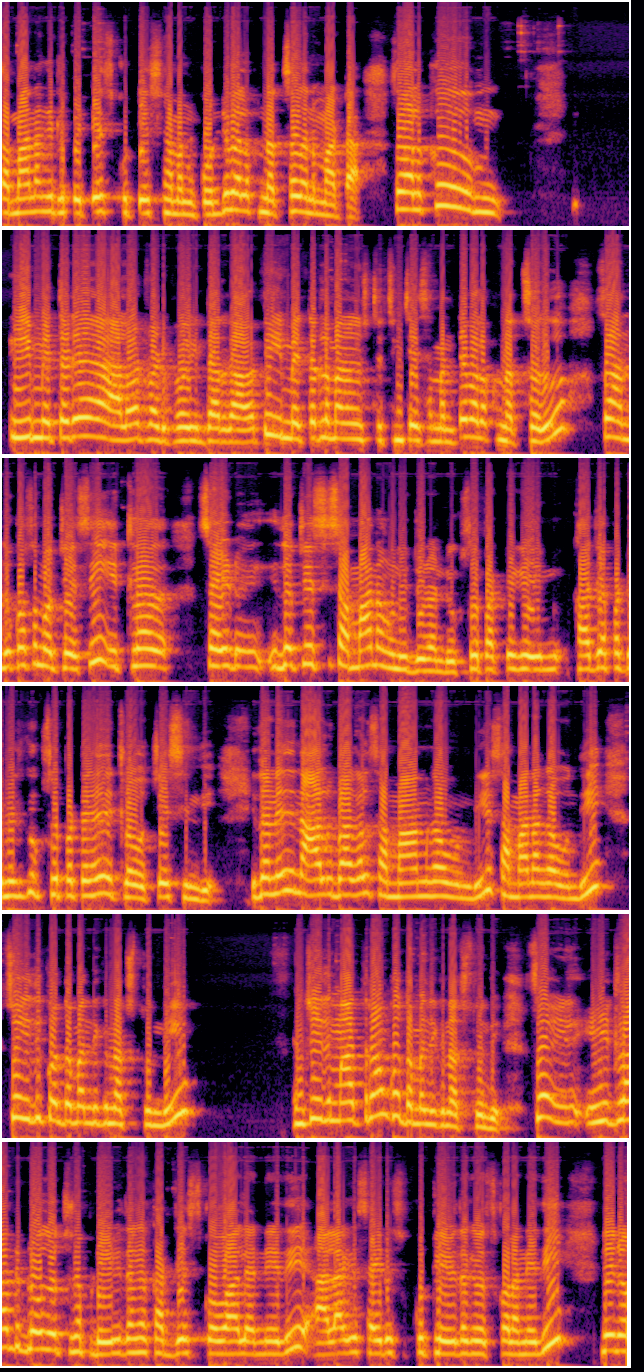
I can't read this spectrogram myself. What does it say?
సమానంగా ఇట్లా పెట్టేసి కుట్టేసినాం అనుకోండి వాళ్ళకి నచ్చదు అనమాట సో వాళ్ళకు ఈ మెథడే అలవాటు పడిపోయి ఉంటారు కాబట్టి ఈ మెథడ్లో మనం స్టిచ్చింగ్ చేసామంటే వాళ్ళకు నచ్చదు. సో అందుకోసం వచ్చేసి ఇట్లా సైడ్ ఇది వచ్చేసి సమానంగా ఉంది చూడండి. ఉక్సుల పట్టి కాజా పట్టి మీదకి ఉక్సుల పట్టి అనేది ఇట్లా వచ్చేసింది. ఇది అనేది నాలుగు భాగాలు సమానంగా ఉంది సమానంగా ఉంది. సో ఇది కొంతమందికి నచ్చుతుంది. ఇది మాత్రం కొంతమందికి నచ్చుతుంది. సో ఇట్లాంటి బ్లౌజ్ వచ్చినప్పుడు ఏ విధంగా కట్ చేసుకోవాలి అనేది అలాగే సైడ్ కుట్లు ఏ విధంగా వేసుకోవాలనేది నేను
